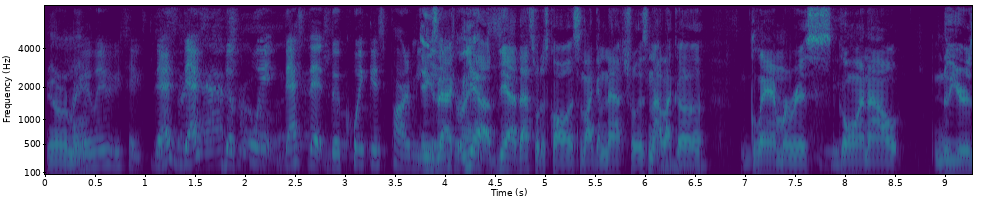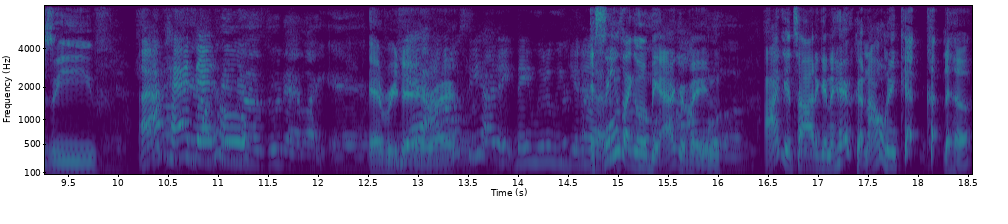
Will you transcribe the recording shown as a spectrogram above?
You know what I mean? It mean? literally takes. That's a that's the quick. That's that the quickest part of me. Exactly. Yeah, yeah. That's what it's called. It's like a natural. It's not like a glamorous going out New Year's Eve I've had that how whole. do that like every, every day, yeah, I right? don't see how they, they literally get up. It seems like it would be aggravating. I get tired of getting a haircut. and I don't even cut, cut the hair.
